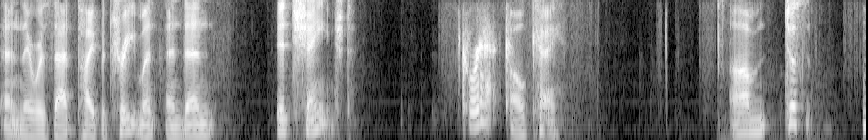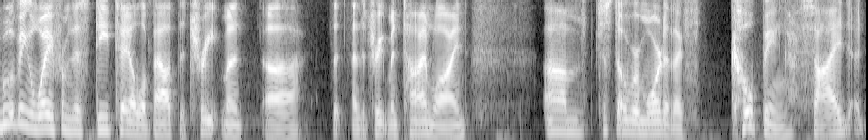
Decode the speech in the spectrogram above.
and there was that type of treatment, and then it changed. Correct. Okay. Um, just moving away from this detail about the treatment uh, and the treatment timeline, um, just over more to the coping side.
